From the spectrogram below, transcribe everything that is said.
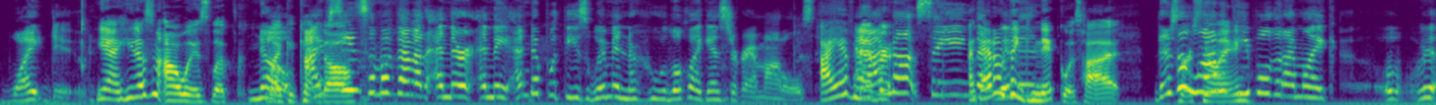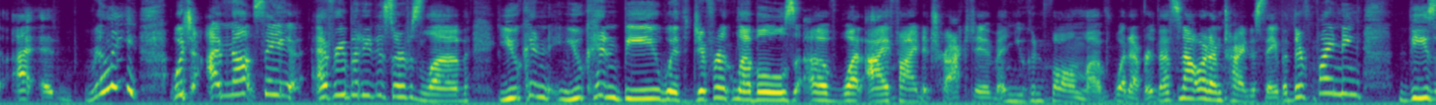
white dude. Yeah, he doesn't always look No, like a Ken I've doll. seen some of them, and, and they're and they end up with these women who look like Instagram models. I have And never- I'm not saying Like, that I don't think Nick was hot. There's a lot of people that I'm like, I, really? Which I'm not saying everybody deserves love. You can you can be with different levels of what I find attractive, and you can fall in love. Whatever. That's not what I'm trying to say. But they're finding these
